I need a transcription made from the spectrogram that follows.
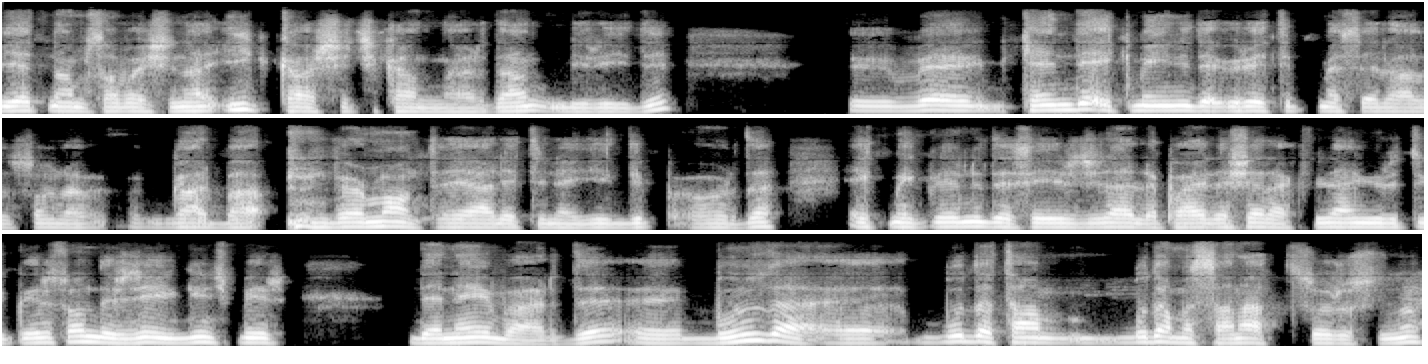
Vietnam Savaşı'na ilk karşı çıkanlardan biriydi. Ee, ve kendi ekmeğini de üretip mesela sonra galiba Vermont eyaletine gidip orada ekmeklerini de seyircilerle paylaşarak filan yürüttükleri son derece ilginç bir deney vardı. Ee, bunu da e, bu da tam bu da mı sanat sorusunu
